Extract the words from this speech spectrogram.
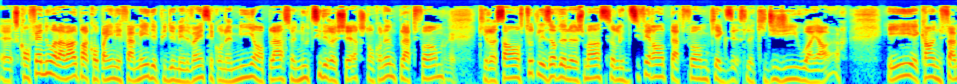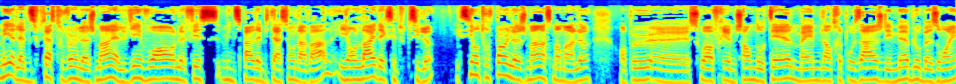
Euh, ce qu'on fait, nous, à Laval, pour accompagner les familles depuis 2020, c'est qu'on a mis en place un outil de recherche. Donc, on a une plateforme qui recense toutes les offres de logement sur les différentes plateformes qui existent, le Kijiji ou ailleurs. Et quand une famille a de la difficulté à se trouver un logement, elle vient voir l'Office municipal d'habitation de Laval et on l'aide avec cet outil-là. Et si on trouve pas un logement à ce moment-là, on peut euh, soit offrir une chambre d'hôtel, même l'entreposage des meubles au besoin,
